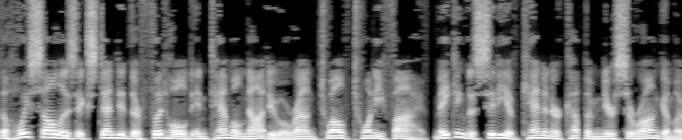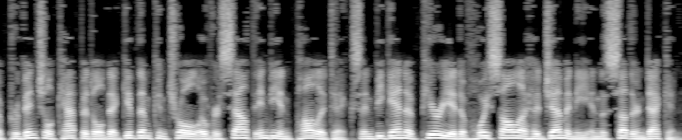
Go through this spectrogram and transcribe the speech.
The Hoysalas extended their foothold in Tamil Nadu around 1225, making the city of Kannanur near Srirangam a provincial capital that give them control over South Indian politics and began a period of Hoysala hegemony in the southern Deccan.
